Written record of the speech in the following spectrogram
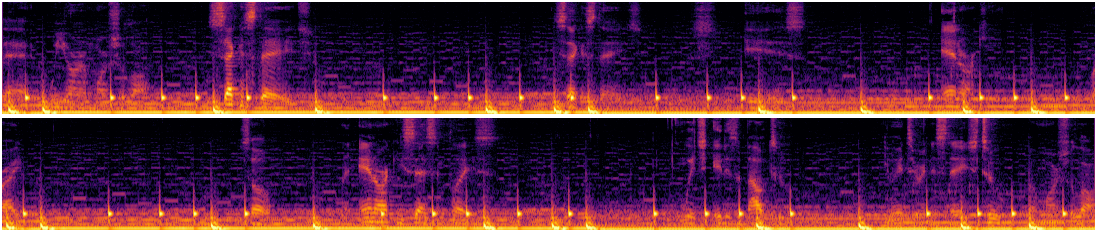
that we are in martial law. Second stage. Second stage is anarchy, in place, which it is about to, you enter into stage two of martial law,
